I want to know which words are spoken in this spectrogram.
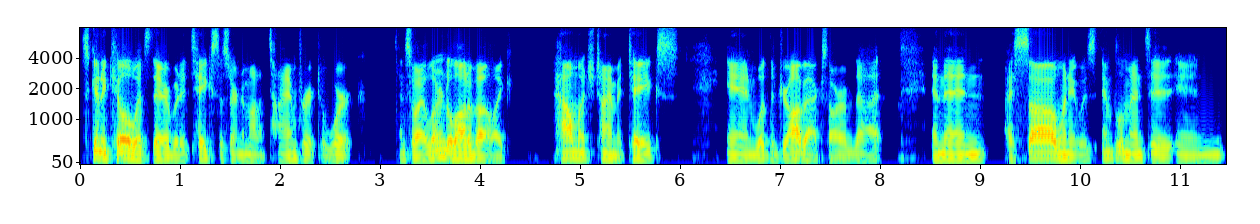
it's going to kill what's there, but it takes a certain amount of time for it to work. And so I learned a lot about like how much time it takes and what the drawbacks are of that. And then I saw when it was implemented in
